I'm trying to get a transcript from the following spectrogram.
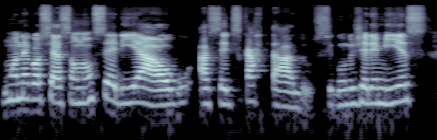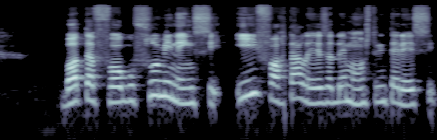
uma negociação não seria algo a ser descartado. Segundo Jeremias, Botafogo, Fluminense e Fortaleza demonstram interesse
